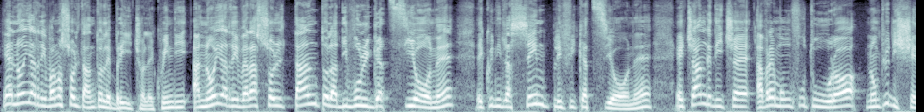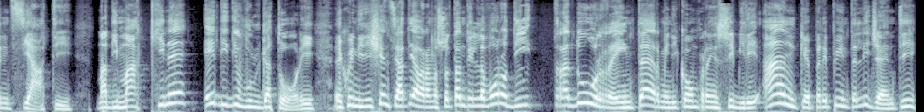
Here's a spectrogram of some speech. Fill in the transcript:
e a noi arrivano soltanto le briciole, quindi a noi arriverà soltanto la divulgazione e quindi la semplificazione. E Chang dice avremo un futuro non più di scienziati, ma di macchine e di divulgatori. E quindi gli scienziati avranno soltanto il lavoro di tradurre in termini comprensibili anche per i più intelligenti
